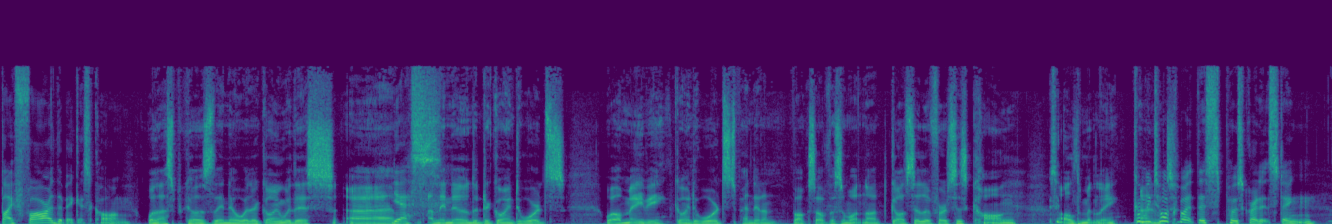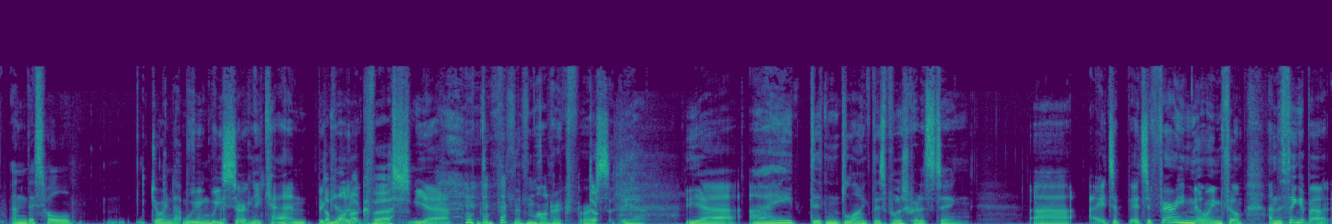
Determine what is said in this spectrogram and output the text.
by far the biggest Kong. Well, that's because they know where they're going with this. Um, Yes. And they know that they're going towards, well, maybe going towards, depending on box office and whatnot, Godzilla versus Kong, So ultimonely. Can we talk about this post-credit sting and this whole joined up We, thing? we certainly can. The Monarch verse. Yeah, the Monarch verse. Yeah. Yeah, I didn't like this post credit thing. Uh, it's a it's a very knowing film, and the thing about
